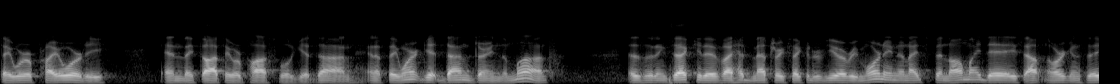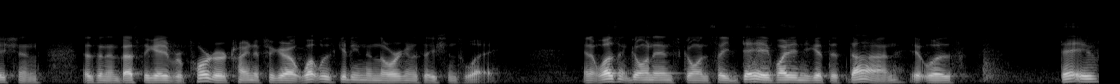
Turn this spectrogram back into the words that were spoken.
they were a priority, and they thought they were possible to get done. And if they weren't get done during the month, as an executive, I had metrics I could review every morning, and I'd spend all my days out in the organization as an investigative reporter trying to figure out what was getting in the organization's way. And it wasn't going in going and say, Dave, why didn't you get this done? It was, Dave,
